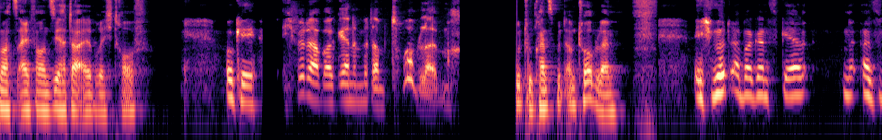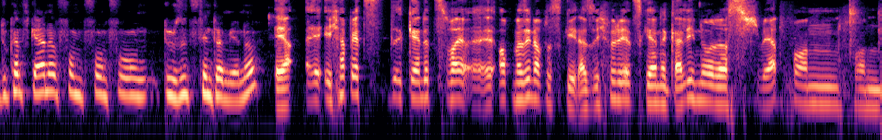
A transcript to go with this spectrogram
Macht's einfach und sie hat da Albrecht drauf. Okay. Ich würde aber gerne mit am Tor bleiben. Gut, du kannst mit am Tor bleiben. Ich würde aber ganz gerne, also du kannst gerne vom, vom, vom, du sitzt hinter mir, ne? Ja, äh, ich habe jetzt gerne zwei, äh, ob, mal sehen, ob das geht. Also ich würde jetzt gerne Galino das Schwert von, von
